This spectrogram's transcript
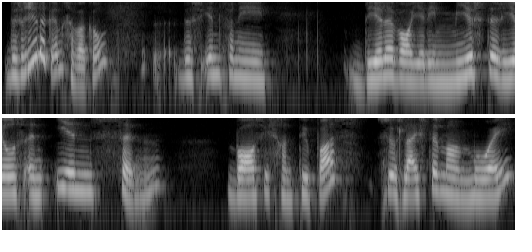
dis redelik ingewikkeld. Dis een van die dele waar jy die meeste reëls in een sin basies gaan toepas. So luister maar mooi.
